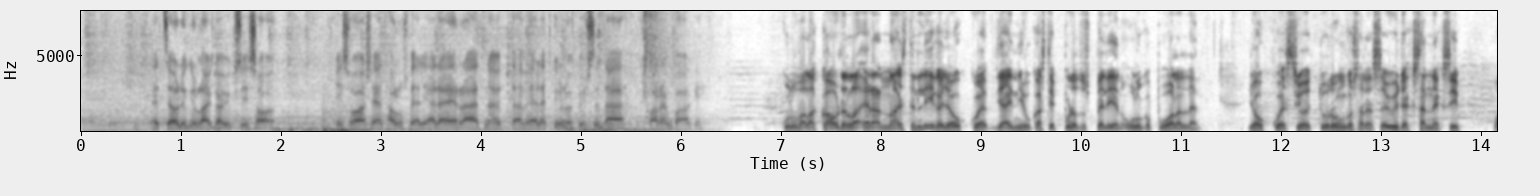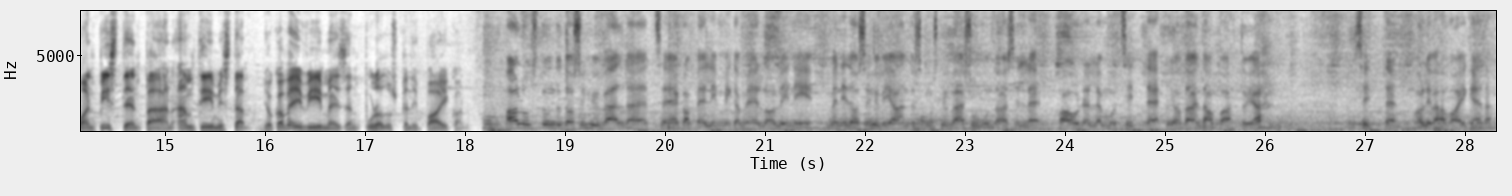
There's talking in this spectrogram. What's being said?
että se oli kyllä aika yksi iso, iso asia, että halusi vielä jäädä erään, että näyttää vielä, että kyllä me pystytään parempaakin. Kuluvalla kaudella erän naisten liigajoukkue jäi niukasti pudotuspelien ulkopuolelle. Joukkue sijoittuu runkosarjassa yhdeksänneksi, vain pisteen päähän M-tiimistä, joka vei viimeisen pudotuspelipaikan. Alussa tuntui tosi hyvältä, että se eka peli, mikä meillä oli, niin meni tosi hyvin ja antoi semmoista hyvää suuntaa sille kaudelle, mutta sitten jotain tapahtui ja sitten oli vähän vaikeaa.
